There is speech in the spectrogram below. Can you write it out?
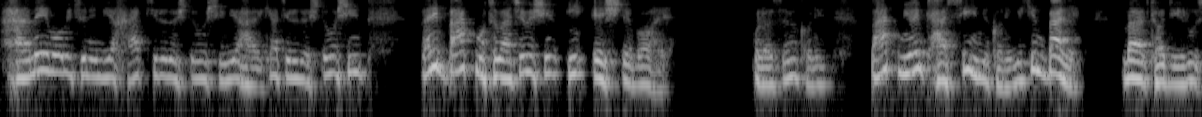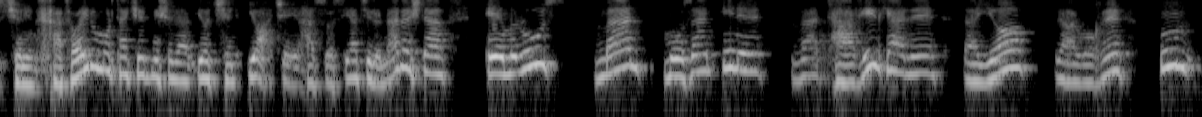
همه ما می‌تونیم یه خطی رو داشته باشیم یه حرکتی رو داشته باشیم ولی بعد متوجه بشیم این اشتباهه. ملاحظه می‌کنید؟ بعد میایم تصحیح می‌کنیم. میگیم بله من تا دیروز چنین خطایی رو مرتکب می‌شدم یا چن... یا چنین حساسیتی رو نداشتم. امروز من موزم اینه و تغییر کرده و یا در واقع اون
